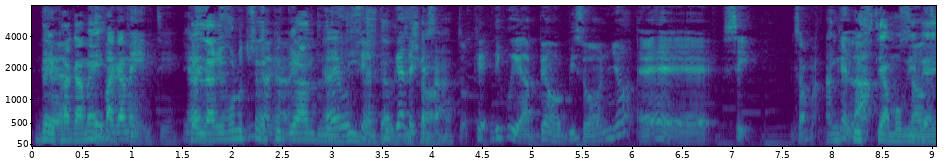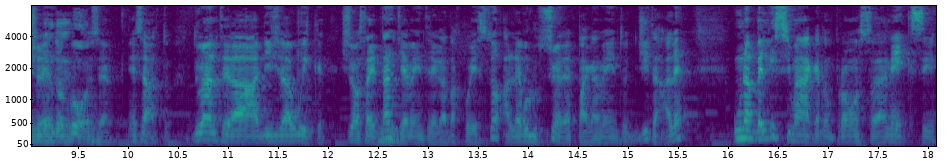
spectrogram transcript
Dei eh, pagamenti. dei pagamenti. Che è la rivoluzione più grande del La rivoluzione digital, più grande, diciamo. esatto, che- di cui abbiamo bisogno e sì, insomma, anche là stiamo vivendo cose. Esatto. Durante la Digital Week ci sono stati tanti eventi legati a questo, all'evoluzione del pagamento digitale. Una bellissima hackathon promossa da Nexi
